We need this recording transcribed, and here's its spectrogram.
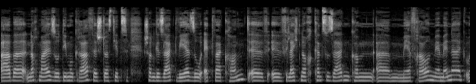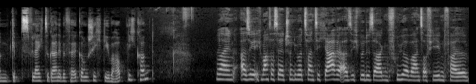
Aber nochmal so demografisch, du hast jetzt schon gesagt, wer so etwa kommt. Äh, äh vielleicht noch kannst du sagen, kommen äh, mehr Frauen, mehr Männer und gibt es vielleicht sogar eine Bevölkerungsschicht, die überhaupt nicht kommt? Nein, also ich mache das ja jetzt schon über 20 Jahre. Also ich würde sagen, früher waren es auf jeden Fall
